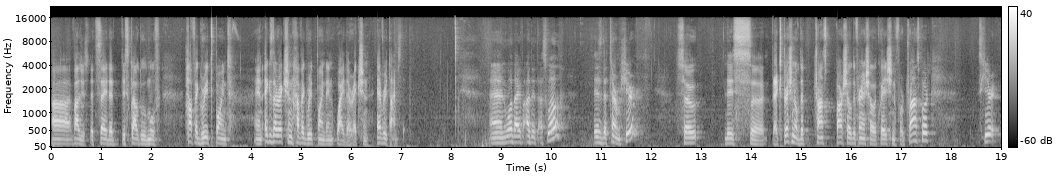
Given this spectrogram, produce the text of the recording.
uh, values that say that this cloud will move half a grid point in x direction, have a grid point in y direction every time step. And what I've added as well is the term here. So this uh, expression of the trans partial differential equation for transport. Here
